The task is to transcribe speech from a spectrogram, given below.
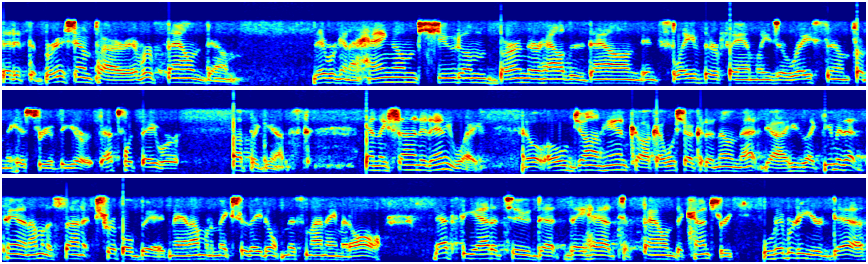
that if the British Empire ever found them, they were going to hang them, shoot them, burn their houses down, enslave their families, erase them from the history of the earth. That's what they were up against. And they signed it anyway. And old, old John Hancock, I wish I could have known that guy. He's like, give me that pen. I'm going to sign it triple big, man. I'm going to make sure they don't miss my name at all. That's the attitude that they had to found the country. Liberty or death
